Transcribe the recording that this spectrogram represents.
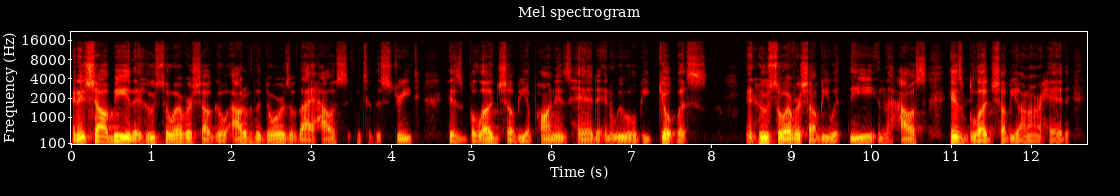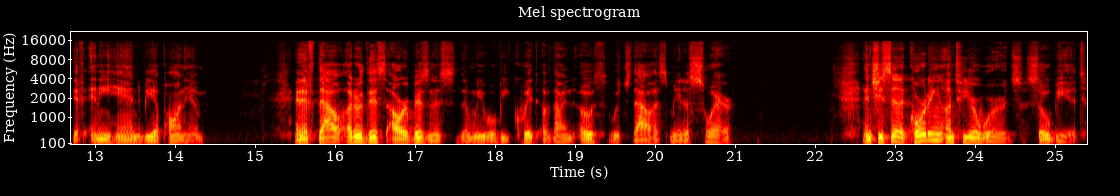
And it shall be that whosoever shall go out of the doors of thy house into the street, his blood shall be upon his head, and we will be guiltless. And whosoever shall be with thee in the house, his blood shall be on our head, if any hand be upon him. And if thou utter this our business, then we will be quit of thine oath which thou hast made us swear. And she said, According unto your words, so be it.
